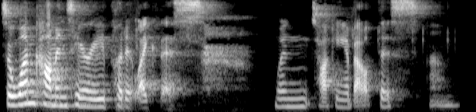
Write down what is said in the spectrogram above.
So, one commentary put it like this when talking about this um,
